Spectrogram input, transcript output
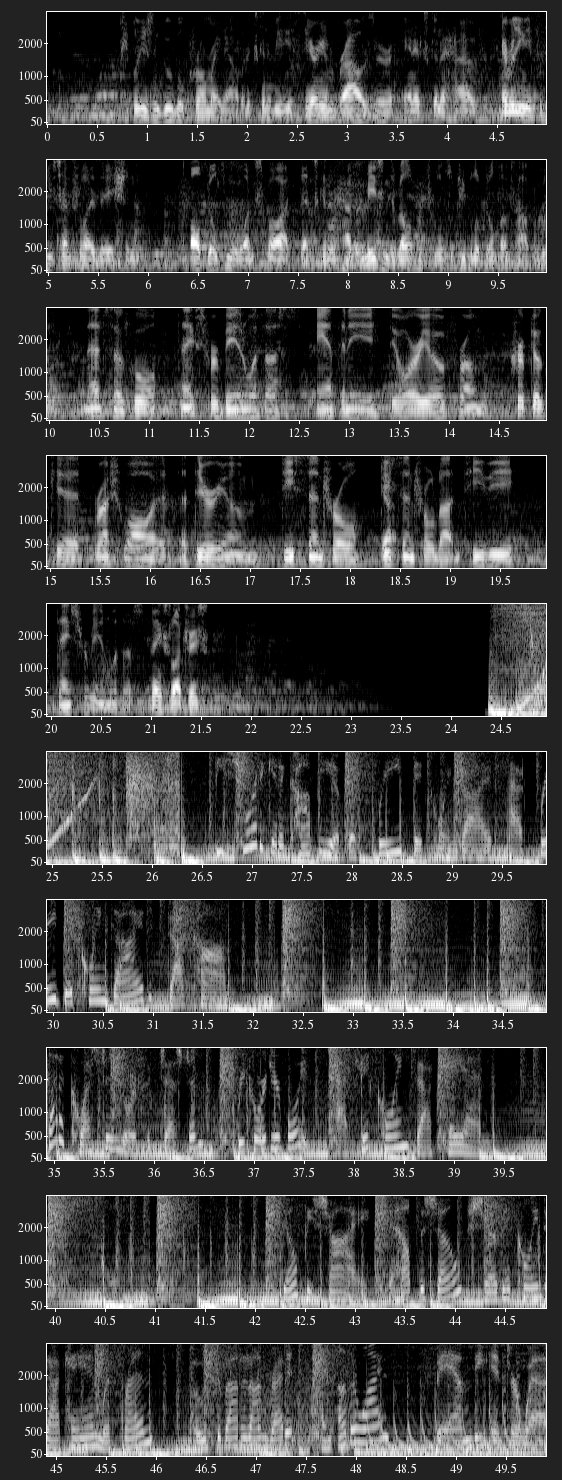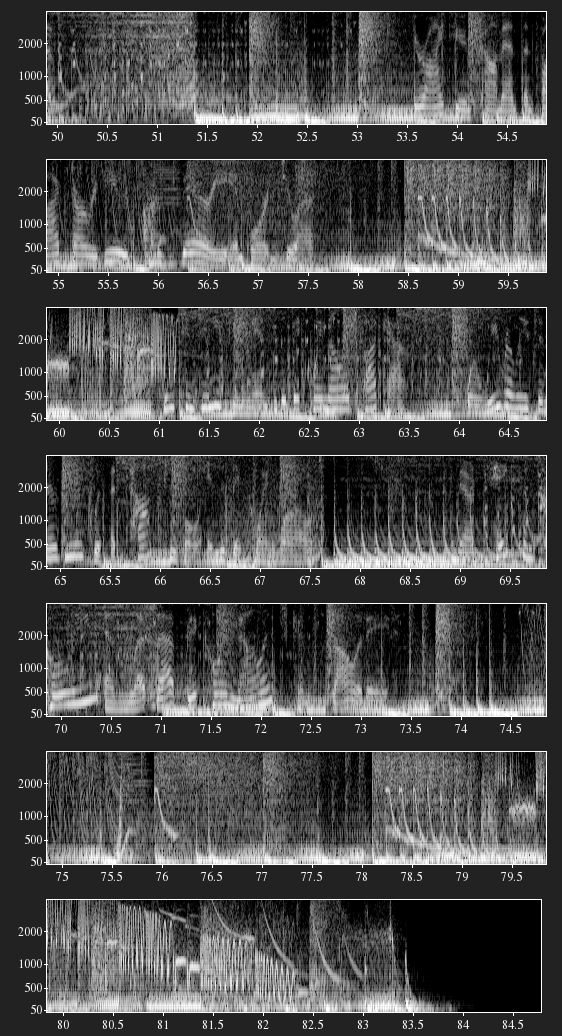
people using Google Chrome right now, but it's going to be the Ethereum browser, and it's going to have everything you need for decentralization, all built into one spot. That's going to have amazing developer tools for people to build on top of it. That's so cool. Thanks for being with us, Anthony Di Iorio from CryptoKit, Rush Wallet, Ethereum, Decentral, Yeah. Decentral.tv. Thanks for being with us. Thanks a lot, Trace. Be sure to get a copy of the free Bitcoin Guide at freebitcoinguide.com. Got a question or suggestion? Record your voice at bitcoin.kn. Don't be shy. To help the show, share bitcoin.kn with friends, post about it on Reddit, and otherwise spam the interwebs. Your iTunes comments and five star reviews are very important to us. Please continue tuning in to the Bitcoin Knowledge Podcast, where we release interviews with the top people in the Bitcoin world. Now take some choline and let that Bitcoin knowledge consolidate.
